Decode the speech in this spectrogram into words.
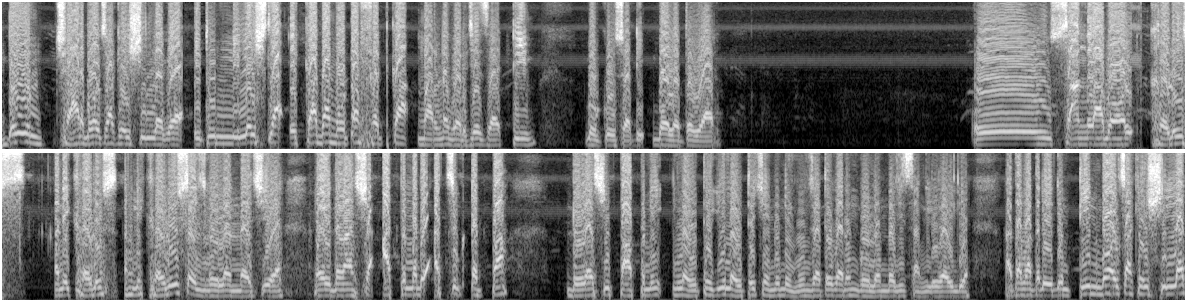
दोन चार बॉलचा खेळ शिल्लक आहे. इथून निलेशला एखादा मोठा फटका मारणं गरजेचं आहे. टीम गोकुळसाठी बॉल होतो यार. ओ चांगला बॉल खडूस आणि खडूस आणि खडूसच गोलंदाजी आहे. मैदानाच्या आतमध्ये अचूक टप्पा. डोळ्याची पापणी लवते की लवते चेंडू निघून जातो कारण गोलंदाजी चांगली राहिली आहे. आता मात्र इथून तीन बॉलचा खेळ शिल्लक.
